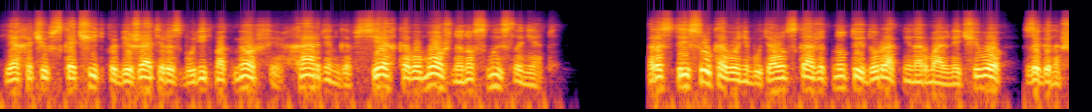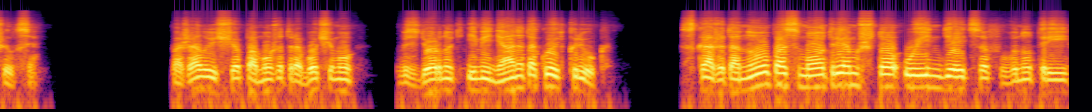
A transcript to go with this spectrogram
Я хочу вскочить, побежать и разбудить МакМёрфи, Хардинга, всех, кого можно, но смысла нет. Растрясу кого-нибудь, а он скажет, ну ты, дурак ненормальный, чего загоношился? Пожалуй, еще поможет рабочему вздернуть и меня на такой крюк. Скажет, а ну, посмотрим, что у индейцев внутри.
